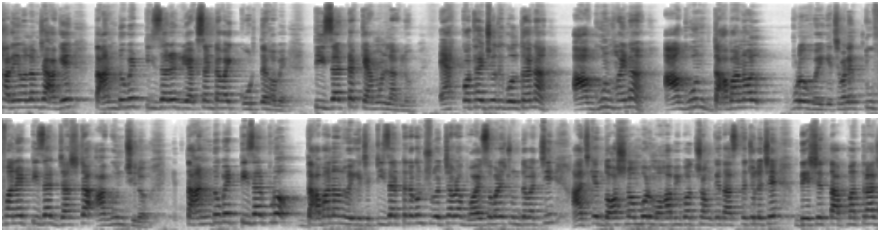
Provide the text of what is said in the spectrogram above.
ছাড়িয়ে বললাম যে আগে তাণ্ডবের টিজারের রিয়াকশনটা ভাই করতে হবে। টিজারটা কেমন লাগল? এক কথায় যদি বলতে হয় না, আগুন হয় না, আগুন দাবানল পুরো হয়ে গেছে। মানে তুফানের টিজার জাস্টটা আগুন ছিল। তাণ্ডবের টিজার পুরো দাবানল হয়ে গেছে। টিজারটা যখন শুরু হচ্ছে, আমরা ভয়েস ওভারে শুনতে পাচ্ছি। আজকে দশ নম্বর মহাবিপদ সংকেত আসতে চলেছে। দেশের তাপমাত্রা আজ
